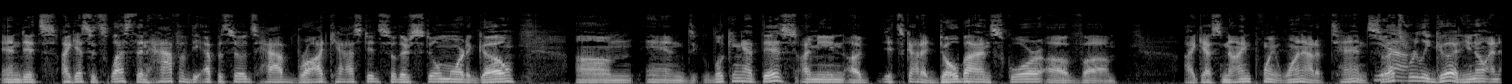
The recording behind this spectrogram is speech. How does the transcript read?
and it's I guess it's less than half of the episodes have broadcasted, so there's still more to go. Um, and looking at this, I mean, uh, it's got a Douban score of. Um, I guess 9.1 out of 10. So Yeah. that's really good, you know, and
